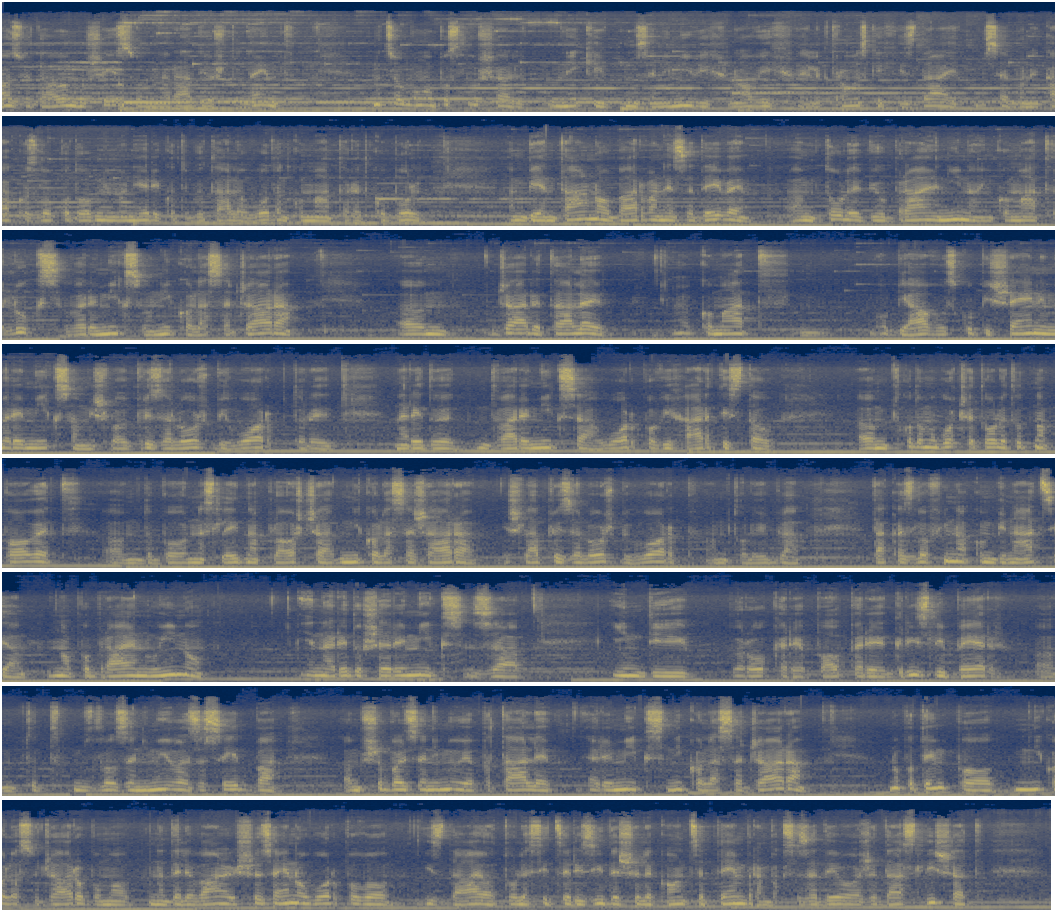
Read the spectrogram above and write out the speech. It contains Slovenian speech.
Lep pozdrav zvedavemu šesu na Radio Student. Nocoj bomo poslušali nekaj zanimivih novih elektronskih izdaj, vse bo nekako zelo podobni maniri kot je bil tale voden komat, redko bolj ambientalno obarvane zadeve. Um, tole je bil Brian Nino in komat Lux v remixu Nikola Sadžara. Um, Džar je tale komat objavil skupaj še enim remixom, išlo je pri založbi Warp, torej naredil je dva remixa Warpovih artistov. Um, tako da mogoče tole tudi napoved, um, da bo naslednja plošča Nikola Sažara išla pri založbi Warp. Um, to bi bila tako zelo fina kombinacija. No, po Brianu Inu je naredil še remix za indie rockerje, poperje, Grizzly Bear, um, tudi zelo zanimiva zasedba. Um, še bolj zanimiv je pa tale remix Nikola Sažara. No, potem po Nikola Sažaru bomo nadaljevali še z eno Warpovo izdajo, tole sicer izide šele konec septembra, ampak se zadeva že da slišati.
